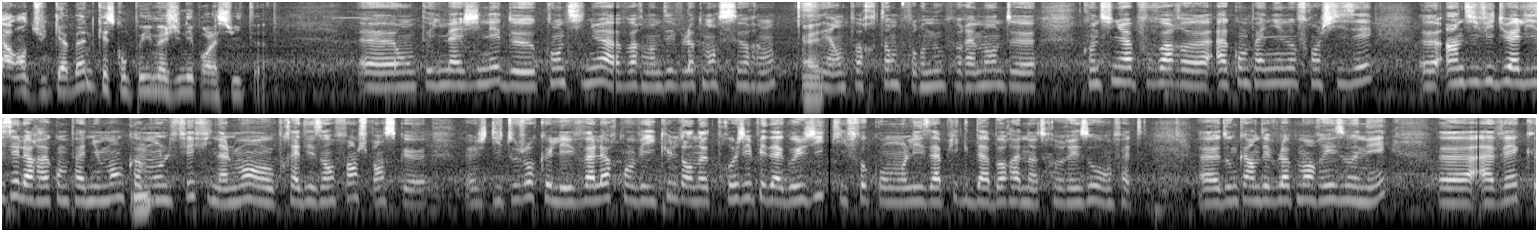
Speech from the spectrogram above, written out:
48 cabanes. Qu'est-ce qu'on peut imaginer pour la suite? Euh, on peut imaginer de continuer à avoir un développement serein. C'est important pour nous vraiment de continuer à pouvoir euh, accompagner nos franchisés, euh, individualiser leur accompagnement comme mm. on le fait finalement auprès des enfants. Je pense que je dis toujours que les valeurs qu'on véhicule dans notre projet pédagogique, il faut qu'on les applique d'abord à notre réseau en fait. donc un développement raisonné avec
